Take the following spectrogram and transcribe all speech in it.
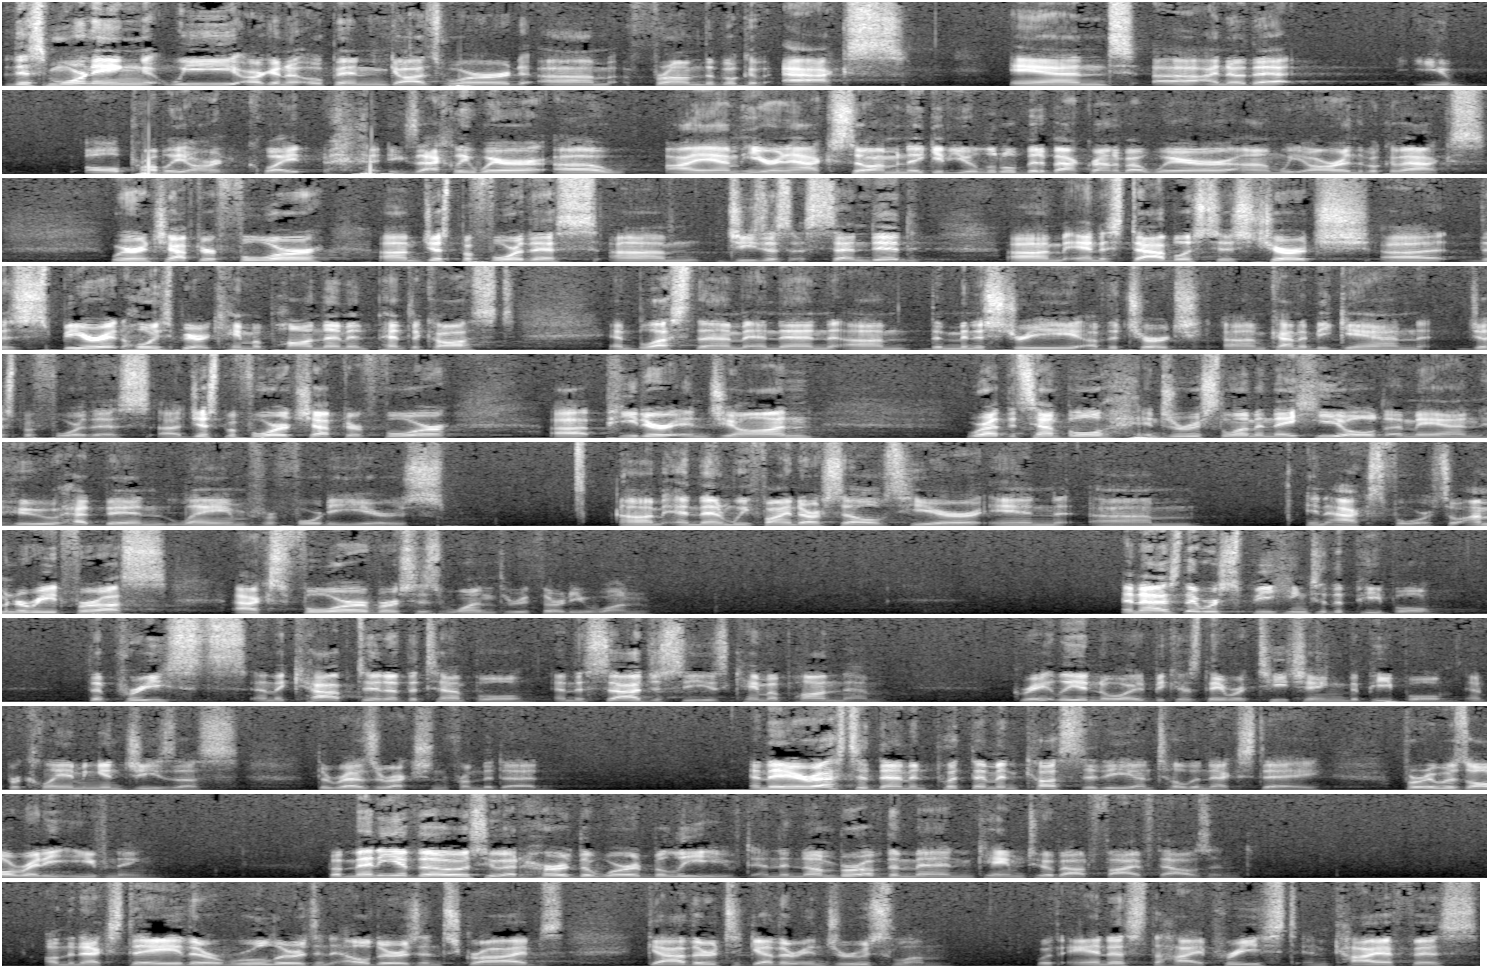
This morning, we are going to open God's Word um, from the book of Acts. And uh, I know that you all probably aren't quite exactly where uh, I am here in Acts, so I'm going to give you a little bit of background about where um, we are in the book of Acts. We're in chapter 4. Um, just before this, um, Jesus ascended um, and established his church. Uh, the Spirit, Holy Spirit, came upon them in Pentecost and blessed them. And then um, the ministry of the church um, kind of began just before this. Uh, just before chapter 4, uh, Peter and John were at the temple in Jerusalem and they healed a man who had been lame for 40 years. Um, and then we find ourselves here in, um, in Acts 4. So I'm going to read for us Acts 4, verses 1 through 31. And as they were speaking to the people, the priests and the captain of the temple and the Sadducees came upon them, greatly annoyed because they were teaching the people and proclaiming in Jesus the resurrection from the dead. And they arrested them and put them in custody until the next day, for it was already evening. But many of those who had heard the word believed, and the number of the men came to about five thousand. On the next day, their rulers and elders and scribes gathered together in Jerusalem with Annas the high priest, and Caiaphas,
